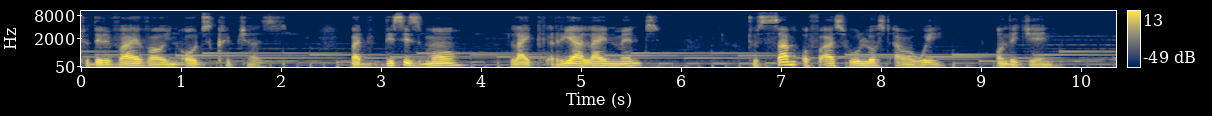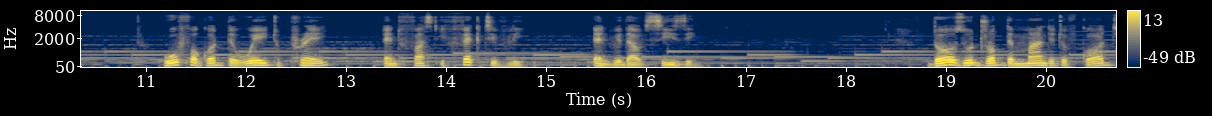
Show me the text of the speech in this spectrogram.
to the revival in old scriptures, but this is more like realignment to some of us who lost our way on the journey, who forgot the way to pray and fast effectively and without ceasing those who dropped the mandate of God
